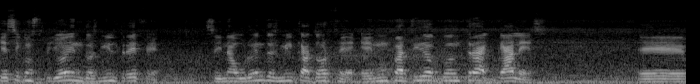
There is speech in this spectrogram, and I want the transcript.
que se construyó en 2013 se inauguró en 2014 en un partido contra Gales. Eh,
